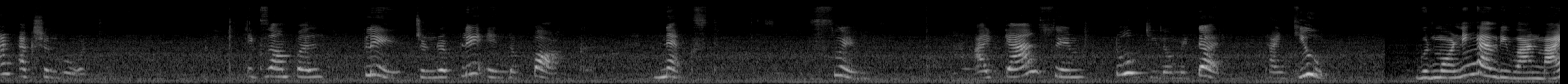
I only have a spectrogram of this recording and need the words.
and action word. Example play. Children play in the park. Next swim. I can swim 2 kilometer. Thank you. Good morning everyone. My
